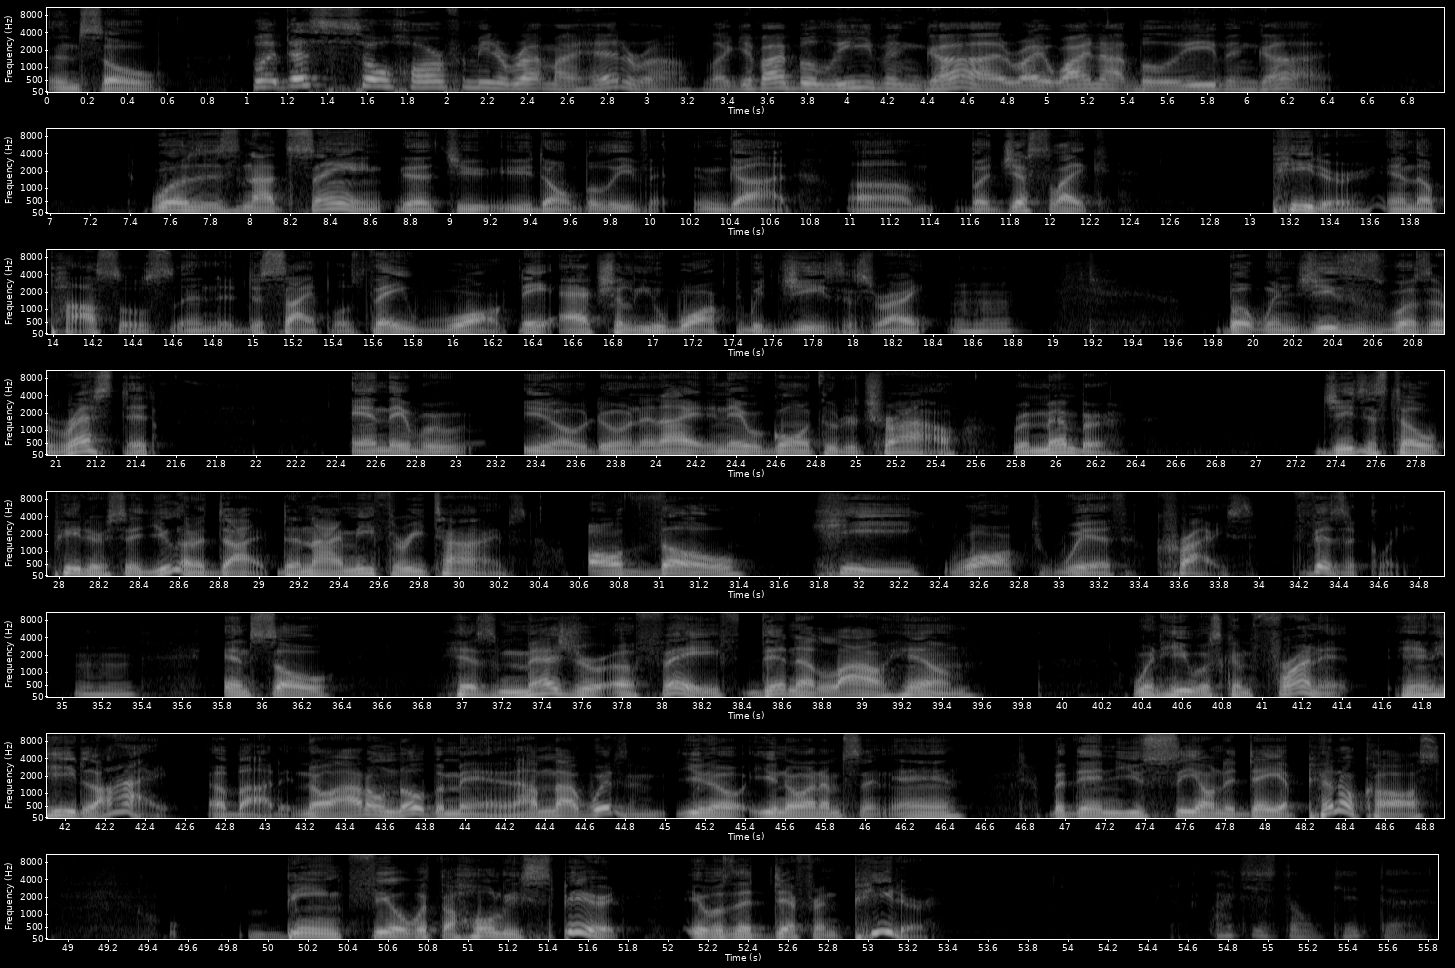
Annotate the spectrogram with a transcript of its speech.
And so But that's so hard for me to wrap my head around. Like, if I believe in God, right? Why not believe in God? Well, it's not saying that you, you don't believe in God, um, but just like Peter and the apostles and the disciples, they walked. They actually walked with Jesus, right? Mm-hmm. But when Jesus was arrested, and they were, you know, during the night, and they were going through the trial. Remember, Jesus told Peter, said, "You're going to deny me three times." Although he walked with Christ physically, mm-hmm. and so his measure of faith didn't allow him when he was confronted and he lied about it. No, I don't know the man. I'm not with him. You know, you know what I'm saying? Man. But then you see on the day of Pentecost being filled with the Holy Spirit, it was a different Peter. I just don't get that.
